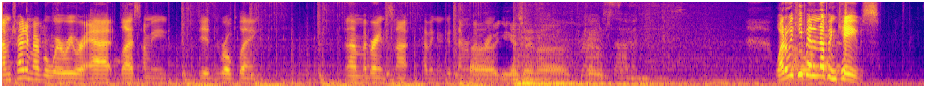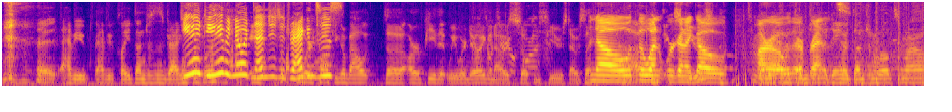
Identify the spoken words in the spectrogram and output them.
I'm trying to remember where we were at last time we did the role playing. Um, my brain's not having a good time Uh, remembering. you guys are in a cave. Why do we not keep a lot ending up in caves? Uh, have you have you played Dungeons and Dragons? Do you, do you even know what Dungeons and thought Dragons we were is? talking about the RP that we were doing, and I was so confused. I was like, No, "Huh? the one we're gonna go tomorrow have a with our dungeon- friends. A game of Dungeon World tomorrow.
